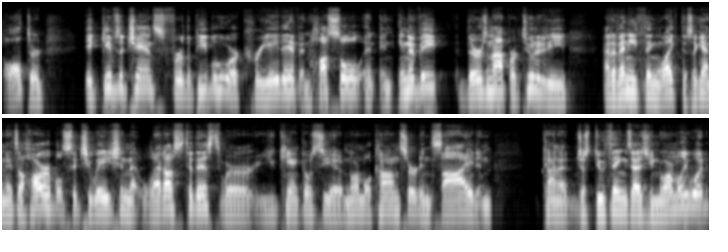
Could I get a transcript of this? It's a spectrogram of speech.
altered, it gives a chance for the people who are creative and hustle and, and innovate. There's an opportunity out of anything like this. Again, it's a horrible situation that led us to this, where you can't go see a normal concert inside and kind of just do things as you normally would.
